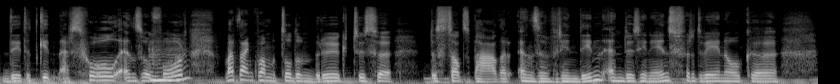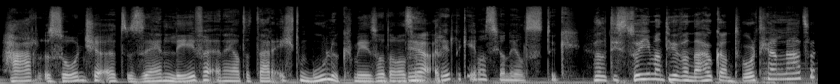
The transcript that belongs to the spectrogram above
deed het kind naar school enzovoort. Mm -hmm. Maar dan kwam het tot een breuk tussen de stadsbader en zijn vriendin. En dus ineens verdween ook uh, haar zoontje uit zijn leven. En hij had het daar echt moeilijk mee. Zo, dat was ja. een redelijk emotioneel stuk. Wel, het is zo iemand die we vandaag ook aan het woord gaan laten.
